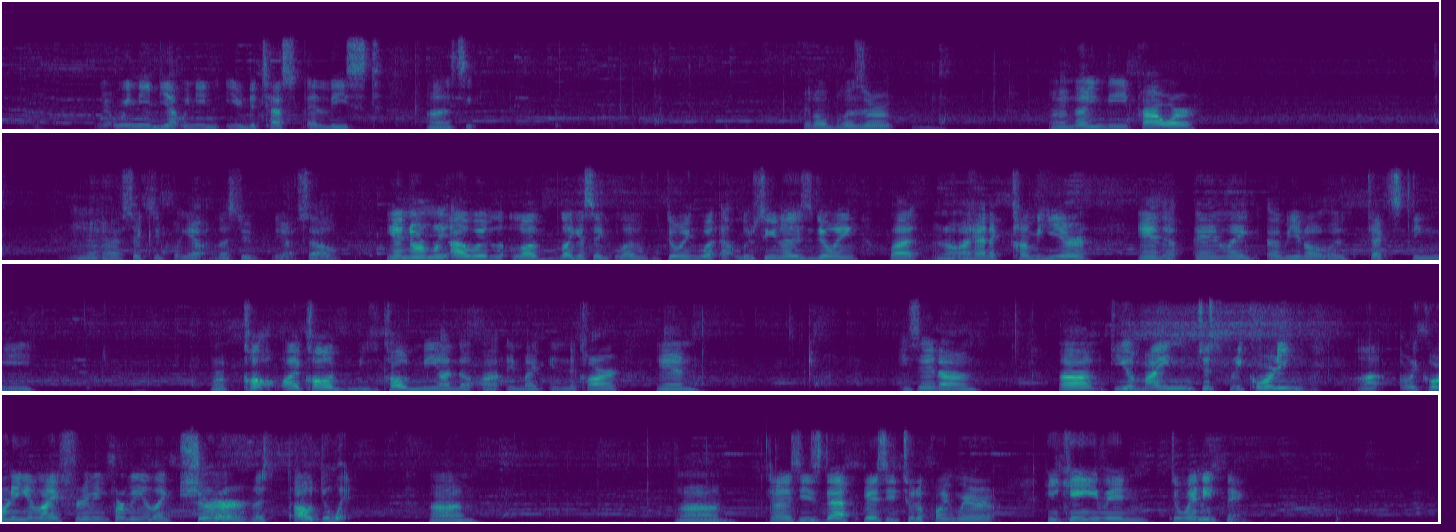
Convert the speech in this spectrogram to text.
we need yeah, we need you to test at least uh see Hello Blizzard uh, 90 power. Yeah, uh, 60 yeah let's do yeah so yeah normally I would love like I said love doing what Lucina is doing but you know I had to come here and uh, and like uh, you know texting me. Or call I called he called me on the uh, in my in the car and he said um uh, do you mind just recording, uh, recording and live streaming for me? Like, sure, let's, I'll do it. Um, um, cause he's that busy to the point where he can't even do anything.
